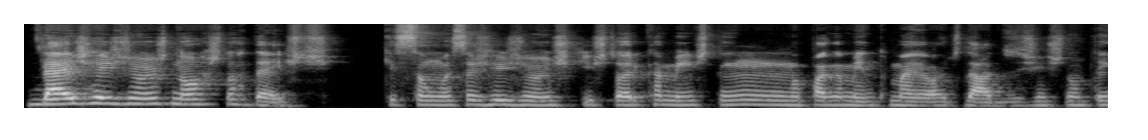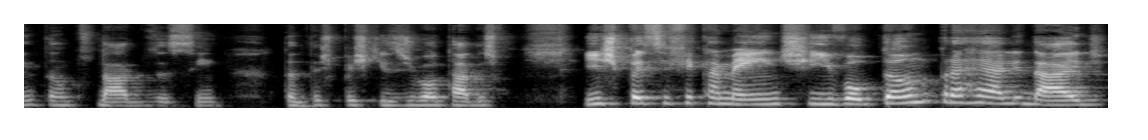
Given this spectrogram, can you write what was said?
das regiões norte-nordeste que são essas regiões que historicamente têm um apagamento maior de dados. A gente não tem tantos dados assim, tantas pesquisas voltadas especificamente e voltando para a realidade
